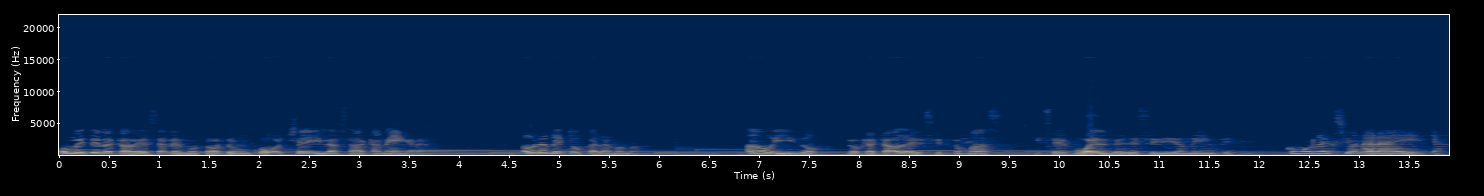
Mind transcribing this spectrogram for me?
o mete la cabeza en el motor de un coche y la saca negra. Ahora le toca a la mamá. Ha oído lo que acaba de decir Tomás y se vuelve decididamente. ¿Cómo reaccionará ella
